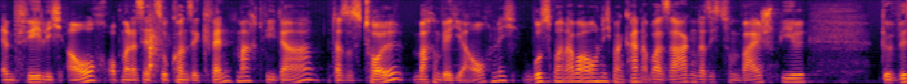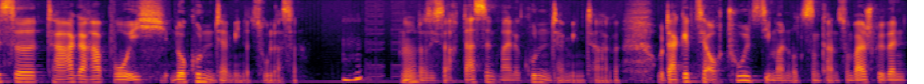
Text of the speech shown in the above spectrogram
empfehle ich auch, ob man das jetzt so konsequent macht wie da, das ist toll, machen wir hier auch nicht, muss man aber auch nicht. Man kann aber sagen, dass ich zum Beispiel gewisse Tage habe, wo ich nur Kundentermine zulasse. Mhm. Ne, dass ich sage, das sind meine Kundentermintage. Und da gibt es ja auch Tools, die man nutzen kann. Zum Beispiel, wenn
